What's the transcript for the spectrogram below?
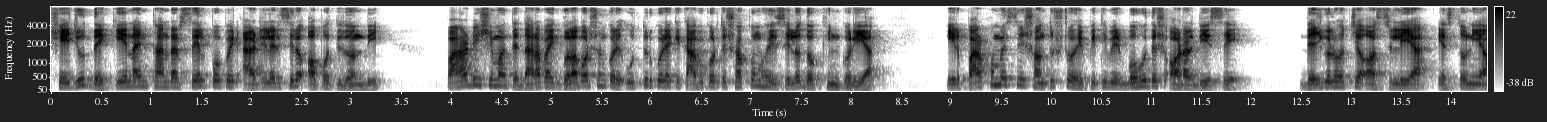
সেই যুদ্ধে কে নাইন থান্ডার সেল পোপেট আর্টিলারি ছিল অপ্রতিদ্বন্দ্বী। পাহাড়ি সীমান্তে ধারাবাহিক গোলাবর্ষণ করে উত্তর কোরিয়াকে কাবু করতে সক্ষম হয়েছিল দক্ষিণ কোরিয়া। এর পারফরমেন্স নিয়ে সন্তুষ্ট হয়ে পৃথিবীর বহু দেশ অর্ডার দিয়েছে। দেশগুলো হচ্ছে অস্ট্রেলিয়া, এস্তোনিয়া,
